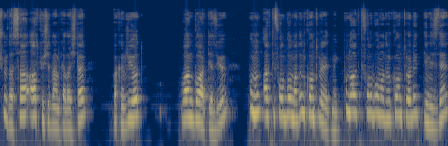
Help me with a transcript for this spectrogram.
şurada sağ alt köşeden arkadaşlar bakın Riot Vanguard yazıyor. Bunun aktif olup olmadığını kontrol etmek. Bunu aktif olup olmadığını kontrol ettiğinizde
